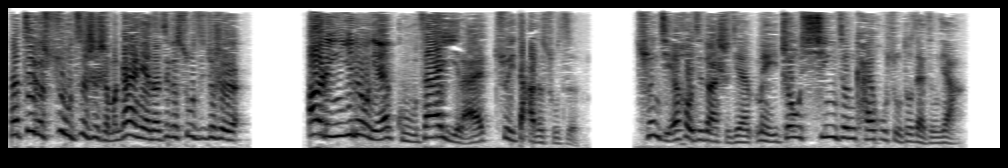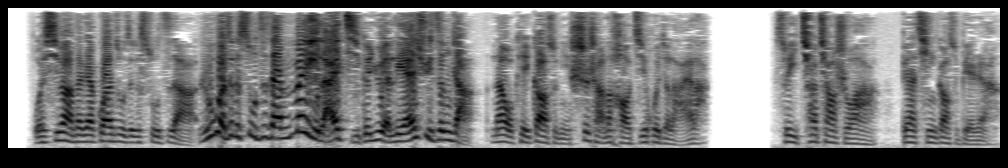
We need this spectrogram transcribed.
那这个数字是什么概念呢？这个数字就是二零一六年股灾以来最大的数字。春节后这段时间，每周新增开户数都在增加。我希望大家关注这个数字啊！如果这个数字在未来几个月连续增长，那我可以告诉你，市场的好机会就来了。所以悄悄说啊，不要轻易告诉别人啊。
